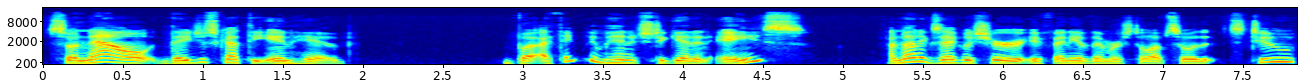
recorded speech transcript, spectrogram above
So now they just got the inhib, but I think we managed to get an ace. I'm not exactly sure if any of them are still up. So it's two,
